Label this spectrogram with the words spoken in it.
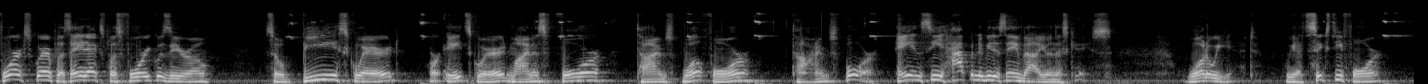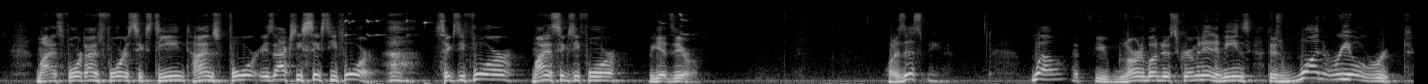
4x squared plus 8x plus 4 equals 0. So b squared, or 8 squared, minus 4 times, well, 4 times 4. A and C happen to be the same value in this case. What do we get? We get 64 minus 4 times 4 is 16 times 4 is actually 64. 64 minus 64, we get 0. What does this mean? Well, if you learn about a discriminant, it means there's one real root.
